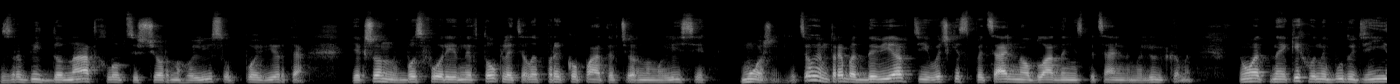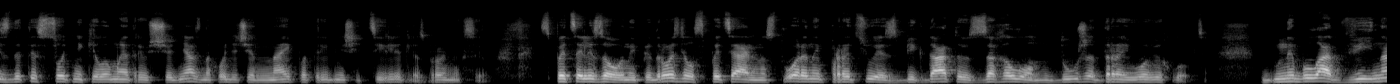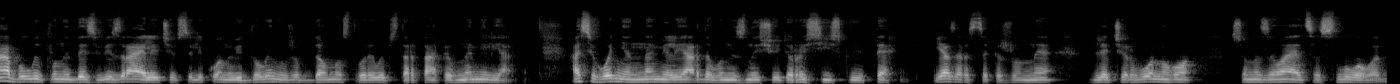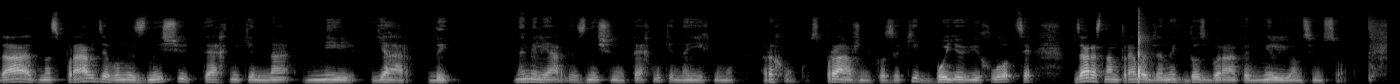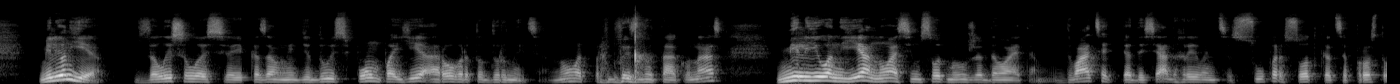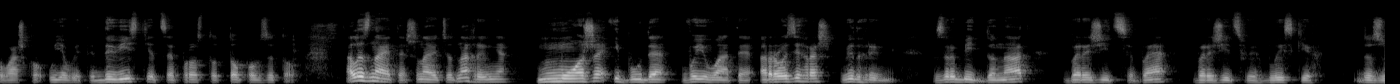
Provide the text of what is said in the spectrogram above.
Зробіть донат, хлопці з Чорного лісу. Повірте, якщо в Босфорії не втоплять, але прикопати в Чорному лісі може. Для цього їм треба дві автівочки, спеціально обладнані спеціальними люльками, от, на яких вони будуть їздити сотні кілометрів щодня, знаходячи найпотрібніші цілі для збройних сил. Спеціалізований підрозділ, спеціально створений, працює з бікдатою. Загалом дуже драйвові хлопці. Не була б війна, були б вони десь в Ізраїлі чи в Силіконовій долині, вже б давно створили б стартапів на мільярди. А сьогодні на мільярди вони знищують російської техніки. Я зараз це кажу не для червоного, що називається слова. Да? Насправді вони знищують техніки на мільярди. На мільярди знищеної техніки на їхньому рахунку. Справжні козаки, бойові хлопці. Зараз нам треба для них дозбирати мільйон сімсот. Мільйон є. Залишилось, як казав мій дідусь, помпа є, а ровер то дурниця. Ну от приблизно так у нас. Мільйон є, ну а 700 ми вже давайте. 20-50 гривень це супер. Сотка це просто важко уявити. 200 це просто топ of the top. Але знайте, що навіть одна гривня може і буде воювати. Розіграш від гривні. Зробіть донат, бережіть себе, бережіть своїх близьких. До зустрічі.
